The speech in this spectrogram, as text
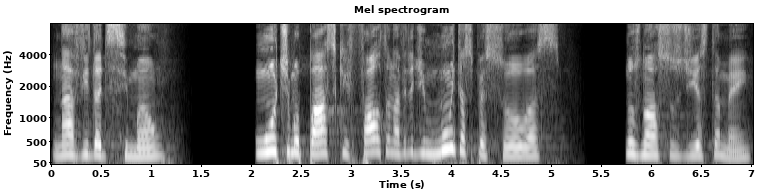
na vida de Simão, um último passo que falta na vida de muitas pessoas nos nossos dias também.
